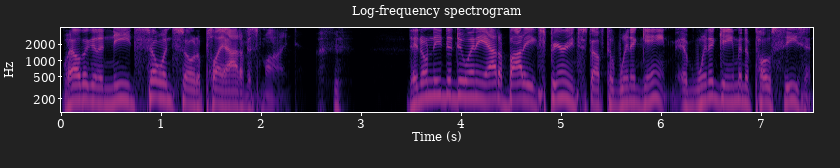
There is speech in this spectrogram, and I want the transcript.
Well, they're going to need so and so to play out of his mind. they don't need to do any out of body experience stuff to win a game. Win a game in the postseason.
